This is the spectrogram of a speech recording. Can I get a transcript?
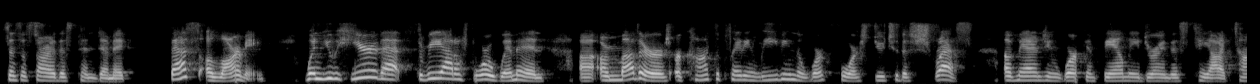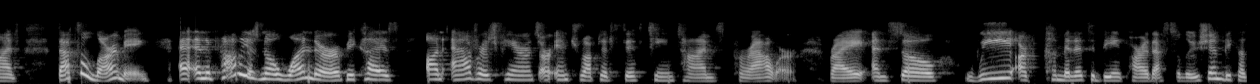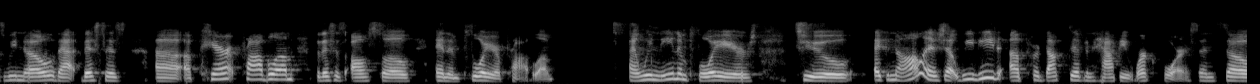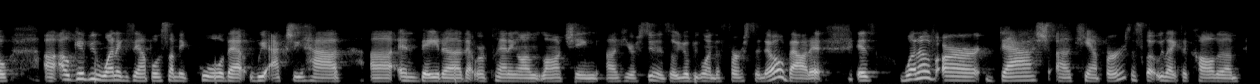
since the start of this pandemic, that's alarming. When you hear that three out of four women uh, or mothers are contemplating leaving the workforce due to the stress of managing work and family during this chaotic times, that's alarming. And, and it probably is no wonder because on average, parents are interrupted 15 times per hour, right? And so we are committed to being part of that solution because we know that this is a, parent problem, but this is also an employer problem. And we need employers to acknowledge that we need a productive and happy workforce. And so uh, I'll give you one example of something cool that we actually have uh, in beta that we're planning on launching uh, here soon. So you'll be one of the first to know about it. Is one of our Dash uh, campers, that's what we like to call them,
